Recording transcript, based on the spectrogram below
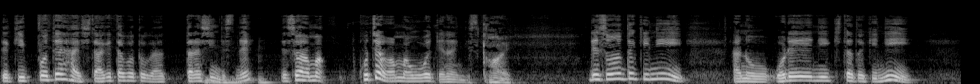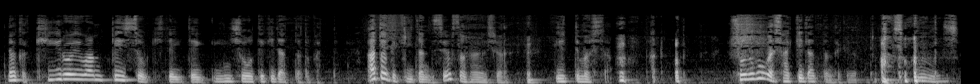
で切符を手配してあげたことがあったらしいんですね。でそれはまあこっちはあんま覚えてないんですけど、はい、でその時にあのお礼に来た時になんか黄色いワンピースを着ていて印象的だったとかって。後で聞いたんですよその話は。言ってました。その方が先だったんだけど。あそうなんです、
